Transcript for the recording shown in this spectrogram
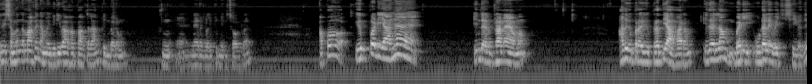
இது சம்பந்தமாக நம்ம விரிவாக பார்க்கலாம். பின்வரும் நேரங்களை பின்னுக்கு சொல்கிறேன் அப்போது இப்படியான இந்த பிராணாயாமம் அதுக்கு பிறகு பிரத்யாகாரம் இதெல்லாம் வெளி உடலை வச்சு செய்வது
